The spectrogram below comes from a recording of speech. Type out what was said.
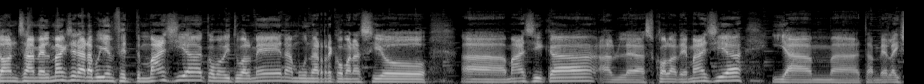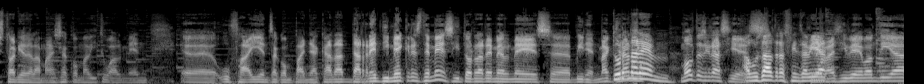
Doncs amb el Max Gerard avui hem fet màgia, com habitualment, amb una recomanació eh, màgica, amb l'escola de màgia i amb eh, també la història de la màgia, com habitualment eh, ho fa i ens acompanya cada darrer dimecres de mes i tornarem el mes eh, vinent. Max Tornarem. Gerard, moltes gràcies. A vosaltres, fins aviat. Que vagi bé, bon dia.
